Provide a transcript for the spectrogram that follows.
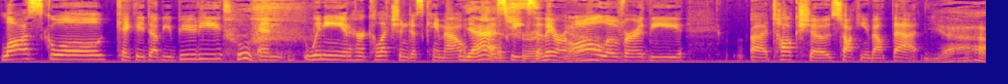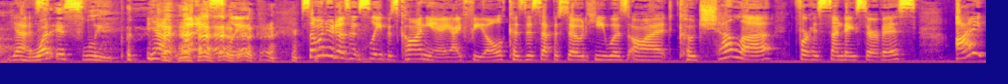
law school, KKW Beauty, and Winnie and her collection just came out Yes. this week, so they are all over the uh, talk shows talking about that. yeah. Yes, What is sleep? yeah, what is sleep? Someone who doesn't sleep is Kanye, I feel, because this episode he was at Coachella for his Sunday service. I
